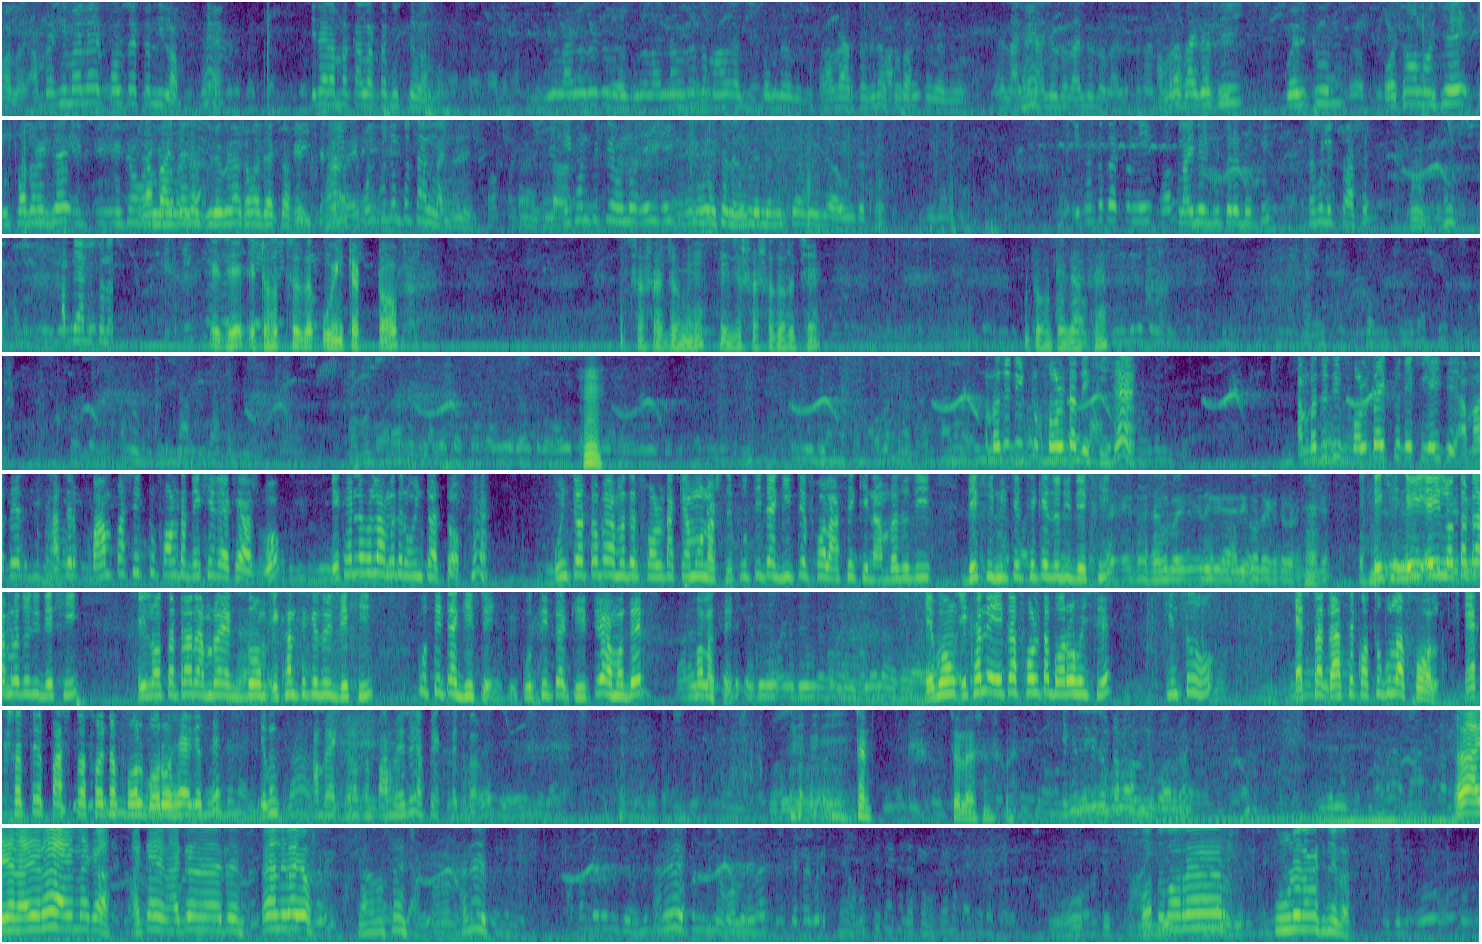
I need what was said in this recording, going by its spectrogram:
হিমালয়। আমরা হিমালয়ের ফলটা একটা নিলাম হ্যাঁ? এটার আমরা কালারটা বুঝতে পারব। আমরা চাইতেছি ওইরকম ফসল হয়েছে উৎপাদন হয়েছে আমরা এটাকে ঘুরে ঘুরে সবাই দেখতেছি। ওই পর্যন্ত চাল নাই। এখান থেকে হলো এই এই এখান থেকে একটা নেই ফল। লাইনের ভিতরে ঢুকি। তাহলে একটু আসে এই যে এটা হচ্ছে যে উইন্টার টপ শশার জমি, এই যে শশা ধরেছে, মোটামুটি গাছে। হুম। আমরা যদি একটু ফলটা দেখি হ্যাঁ? আমরা যদি ফলটা একটু দেখি, এই যে আমাদের হাতের বাম পাশে একটু ফলটা দেখে দেখে আসব। এখানে হলো আমাদের উইন্টার টপ হ্যাঁ? উইন্টার টপে আমাদের ফলটা কেমন আসছে? প্রতিটা গিটে ফল আছে কিনা? আমরা যদি দেখি নিচে থেকে যদি দেখি। এই- এই এই লতাটা আমরা যদি দেখি, এই লতাটার আমরা একদম এখান থেকে যদি দেখি, প্রতিটা গিটে প্রতিটা গিটে আমাদের ফল আছে। এবং এখানে এটা ফলটা বড় হয়েছে কিন্তু একটা গাছে কতগুলা ফল? একসাথে পাঁচটা ছয়টা ফল বড় হয়ে গেছে এবং আমরা একজন একজন পার হয়ে যাই আপনি এক সাইডে দাঁড়ান। চলে আসেন সবাই। এখান থেকে দুটো ফল নিবো আমরা। আইন আইন আইন না কা আইতেন আইতেন আইতেন আনি ভাইও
